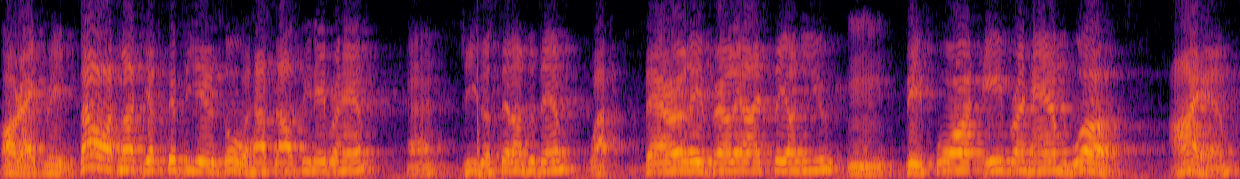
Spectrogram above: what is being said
All right, read. Thou art not yet fifty years old, and hast thou seen Abraham? Uh-huh. Jesus said unto them, What? Verily, verily, I say unto you, Mm-hmm. before Abraham was, I am.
